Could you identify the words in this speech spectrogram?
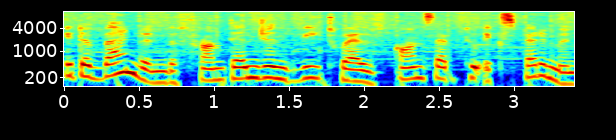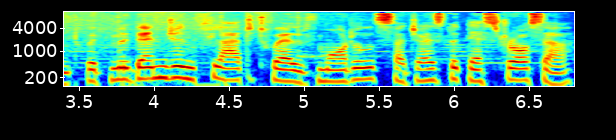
it abandoned the front-engine V12 concept to experiment with mid-engine flat 12 models such as the Testarossa,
